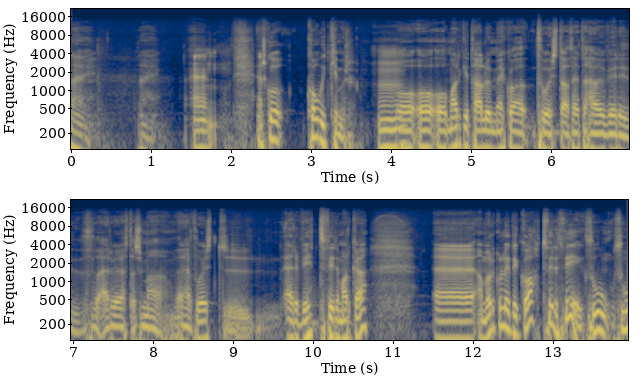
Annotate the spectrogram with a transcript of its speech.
Nei, nei. en En sko, COVID kemur Mm. og, og, og margir tala um eitthvað, þú veist, að þetta hafi verið það erfiðasta sem að, þú veist, erfitt fyrir marga. Uh, að mörguleiti gott fyrir þig. Þú, þú,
